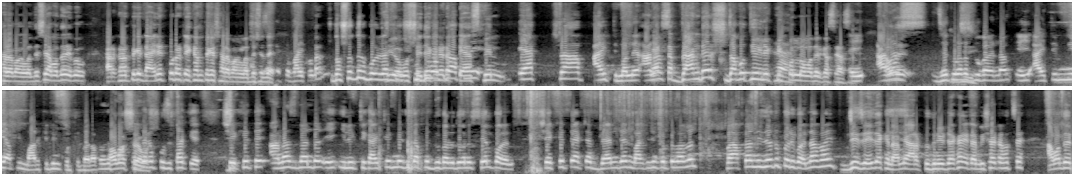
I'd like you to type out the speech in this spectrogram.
সারা বাংলাদেশে আমাদের এবং কারখানা থেকে ডাইরেক্ট প্রোডাক্ট এখান থেকে সারা বাংলাদেশে যায়। দর্শকদের বলে রাখি অবশ্যই। দেখেন এটা প্যাসপিন একটা মানে আনাস ব্র্যান্ডের যাবতীয় ইলেকট্রিক হ্যাঁ। পণ্য আমাদের কাছে আছে। এই আনাস যেহেতু ওনাদের দোকানের নাম এই আইটেম নিয়ে আপনি মার্কেটিং করতে পারেন। অবশ্যই, 500 টাকা পুঁজি থাকে সেক্ষেত্রে আনাস ব্র্যান্ডের এই ইলেকট্রিক আইটেম নিয়ে যদি আপনি দোকানে দোকানে সেল করেন সেক্ষেত্রে একটা ব্র্যান্ডের মার্কেটিং করতে পারবেন। বা আপনার নিজেরা তো তৈরি করেন না ভাই? জি জি এই দেখেন আমি আর একটু জিনিস দেখাই। এটা বিষয়টা হচ্ছে আমাদের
